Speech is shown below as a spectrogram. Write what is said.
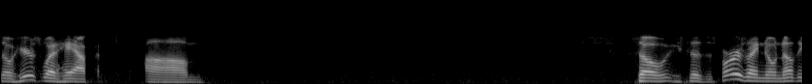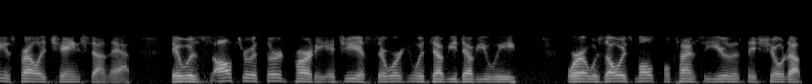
so here's what happened. Um, So he says, as far as I know, nothing has probably changed on that. It was all through a third party. Aegis, they're working with WWE, where it was always multiple times a year that they showed up.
